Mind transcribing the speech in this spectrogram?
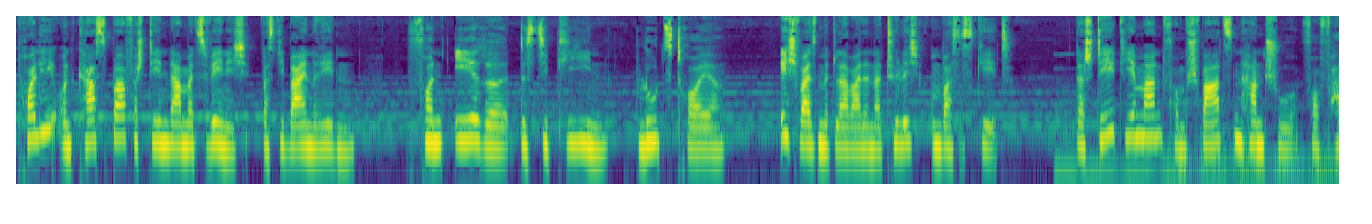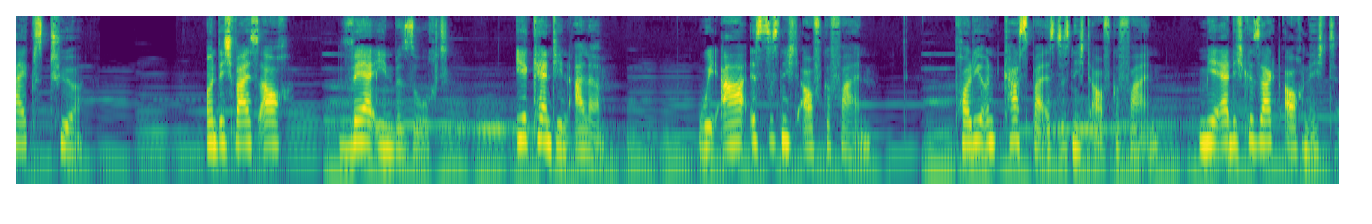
Polly und Kaspar verstehen damals wenig, was die beiden reden. Von Ehre, Disziplin, Blutstreue. Ich weiß mittlerweile natürlich, um was es geht. Da steht jemand vom schwarzen Handschuh vor Falks Tür. Und ich weiß auch, wer ihn besucht. Ihr kennt ihn alle. We Are ist es nicht aufgefallen. Polly und Kaspar ist es nicht aufgefallen. Mir ehrlich gesagt auch nicht.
